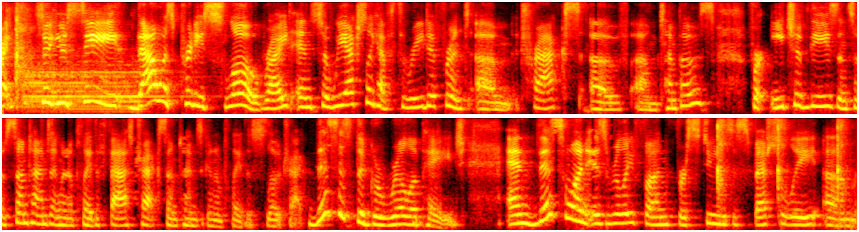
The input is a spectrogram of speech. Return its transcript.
right, so you see that was pretty slow, right? And so we actually have three different um, tracks of um, tempos for each of these. And so sometimes I'm going to play the fast track, sometimes I'm going to play the slow track. This is the Gorilla page. And this one is really fun for students, especially um,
